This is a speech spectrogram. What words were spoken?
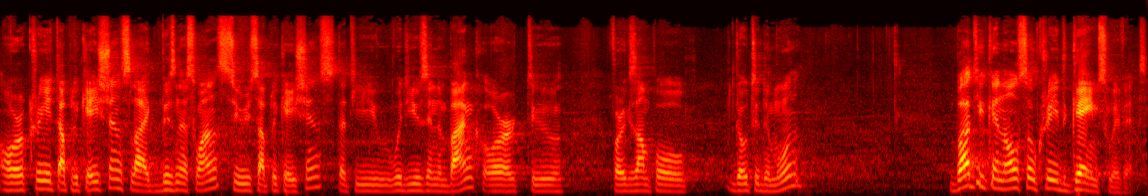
or create applications like business ones, serious applications that you would use in a bank or to, for example, go to the moon. But you can also create games with it.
